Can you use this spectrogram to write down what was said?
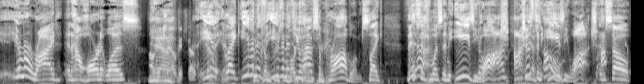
You remember Ride and how hard it was? Oh, Yeah. good show. Good show. Good show. even like even We've if even if you have times some here. problems like this Yeah. is was an easy No, watch I'm- I- just yes. an Oh. easy watch and so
